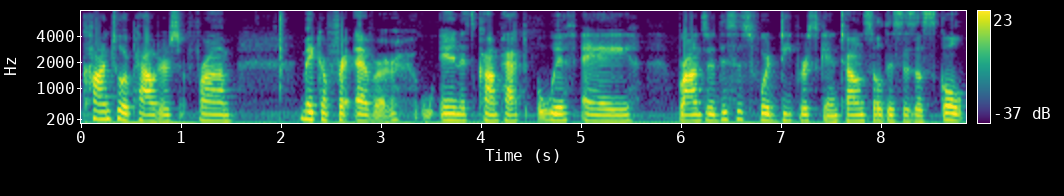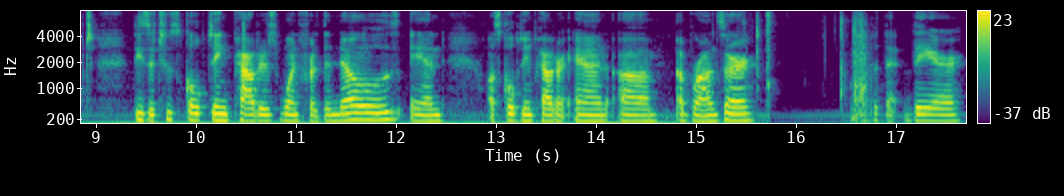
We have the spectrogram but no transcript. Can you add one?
contour powders from Makeup Forever and it's compact with a bronzer. This is for deeper skin tone. So this is a sculpt. These are two sculpting powders, one for the nose and a sculpting powder and um, a bronzer. Put that there.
